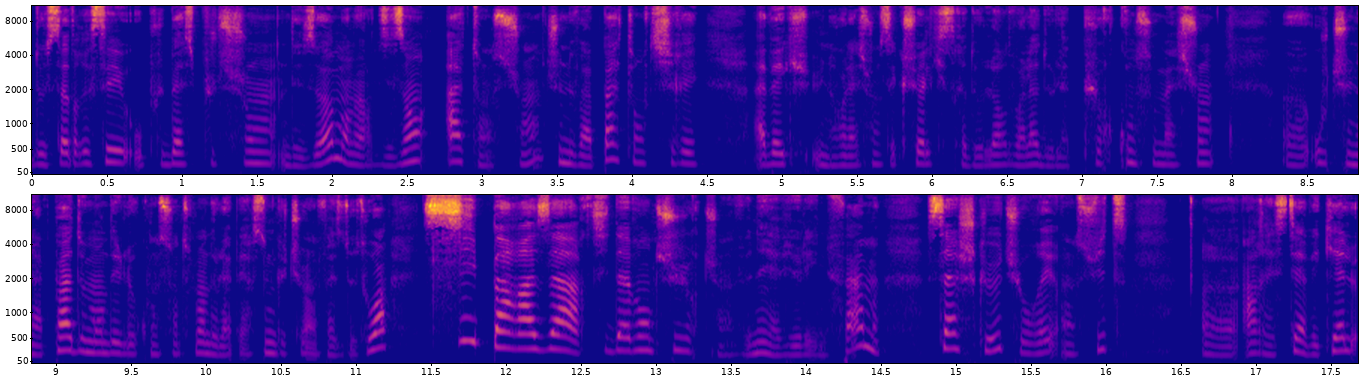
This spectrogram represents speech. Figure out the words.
de s'adresser aux plus basses pulsions des hommes en leur disant attention, tu ne vas pas t'en tirer avec une relation sexuelle qui serait de l'ordre voilà, de la pure consommation euh, où tu n'as pas demandé le consentement de la personne que tu as en face de toi, si par hasard, si d'aventure tu en venais à violer une femme, sache que tu aurais ensuite euh, à rester avec elle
